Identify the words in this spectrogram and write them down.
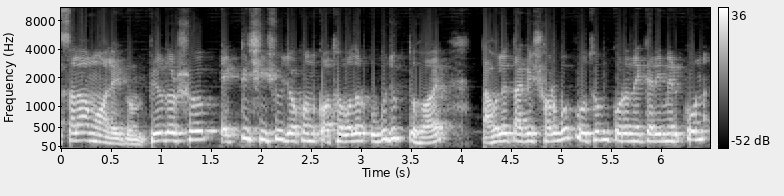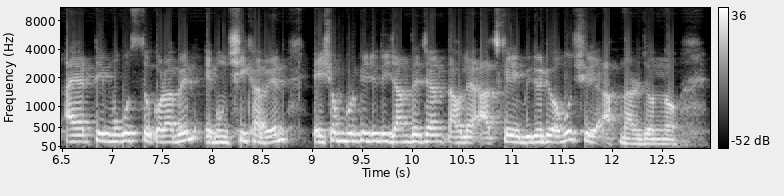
আসসালামু আলাইকুম। প্রিয় দর্শক, একটি শিশু যখন কথা বলার উপযুক্ত হয়, তাহলে তাকে সর্বপ্রথম কোরআনে কারিমের কোন আয়াতটি মুখস্থ করাবেন এবং শিখাবেন, এই সম্পর্কে যদি জানতে চান, তাহলে আজকের এই ভিডিওটি অবশ্যই আপনার জন্য।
